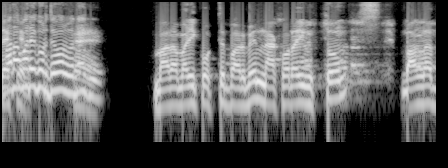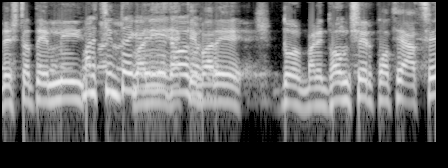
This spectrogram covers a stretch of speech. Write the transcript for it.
মারামারি করতে পারবে নাকি? হ্যাঁ, মারামারি করতে পারবেন না করাই উত্তম। বাংলাদেশটা তো এমনি মানে চিন্তায় মানে একেবারে মানে ধ্বংসের পথে আছে।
